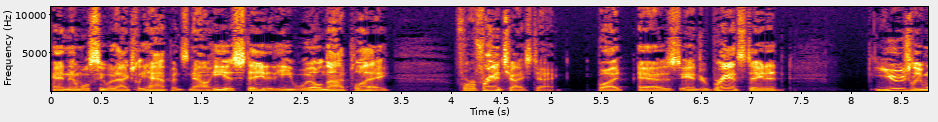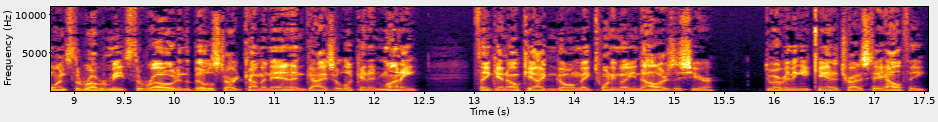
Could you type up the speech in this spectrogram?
And then we'll see what actually happens. Now, he has stated he will not play for a franchise tag. But as Andrew Brandt stated, usually once the rubber meets the road and the bills start coming in and guys are looking at money, thinking, okay, I can go and make $20 million this year, do everything he can to try to stay healthy,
